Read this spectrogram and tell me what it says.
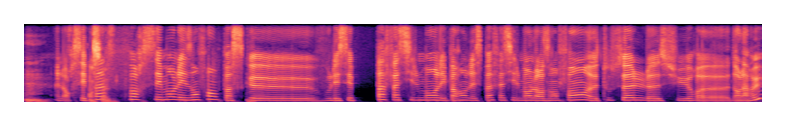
Hmm. Alors, c'est pas forcément les enfants, parce que vous laissez pas facilement, les parents ne laissent pas facilement leurs enfants euh, tout seuls euh, sur, euh, dans la rue.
